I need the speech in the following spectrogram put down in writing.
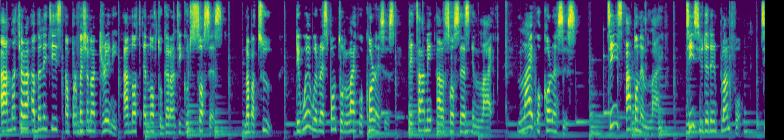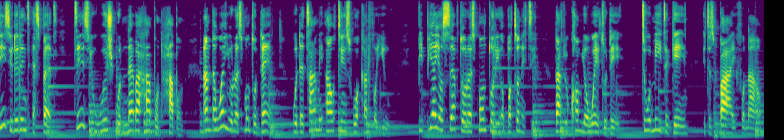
Our natural abilities and professional training are not enough to guarantee good success. Number two, the way we respond to life occurrences determine our success in life. Life occurrences, things happen in life, things you didn't plan for, things you didn't expect, things you wish would never happen happen, and the way you respond to them will determine how things work out for you. Prepare yourself to respond to the opportunity that will come your way today. Till we meet again, it is bye for now.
